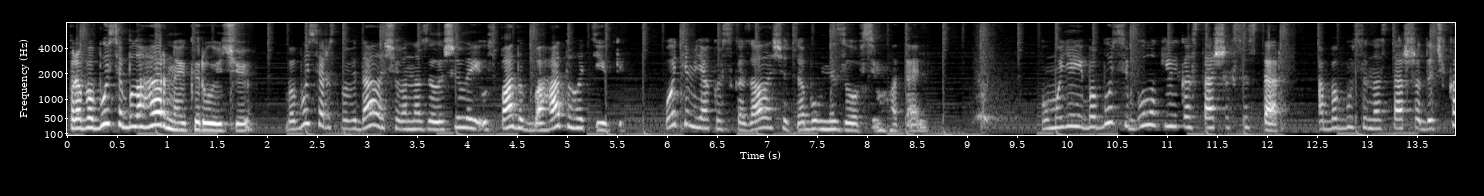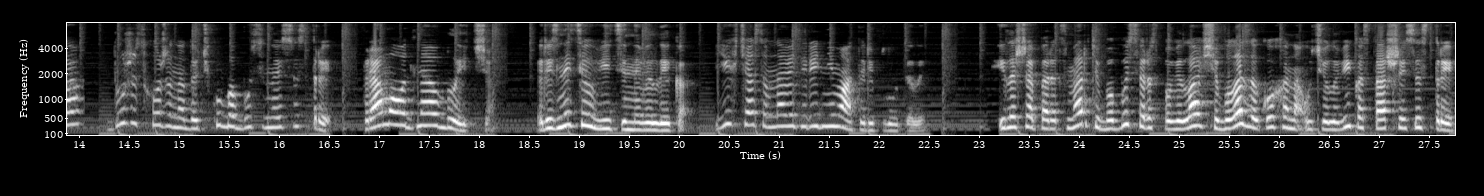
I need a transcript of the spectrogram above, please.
Прабабуся була гарною керуючою. Бабуся розповідала, що вона залишила їй у спадок багато готівки. Потім якось сказала, що це був не зовсім готель. У моєї бабусі було кілька старших сестер, а бабусина старша дочка дуже схожа на дочку бабусиної сестри, прямо одне обличчя. Різниця у віці невелика, їх часом навіть рідні матері плутали. І лише перед смертю бабуся розповіла, що була закохана у чоловіка старшої сестри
